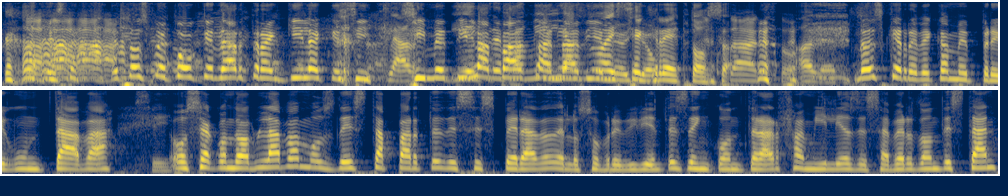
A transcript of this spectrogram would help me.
Está- Entonces me puedo quedar tranquila que si, Claro, si metí y la pata nadie no hay me oyó. secretos. Exacto. A ver. No es que Rebeca me preguntaba, Sí. o sea, cuando hablábamos de esta parte desesperada de los sobrevivientes, de encontrar familias, de saber dónde están,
